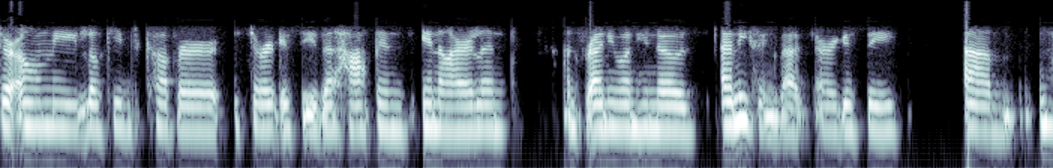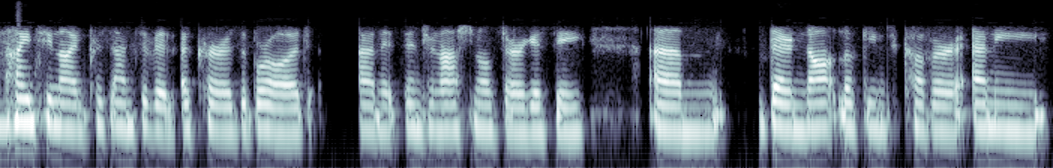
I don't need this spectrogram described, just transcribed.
They're only looking to cover surrogacy that happens in Ireland. And for anyone who knows anything about surrogacy, um, 99% of it occurs abroad and it's international surrogacy. Um, they're not looking to cover any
